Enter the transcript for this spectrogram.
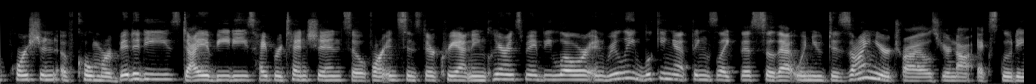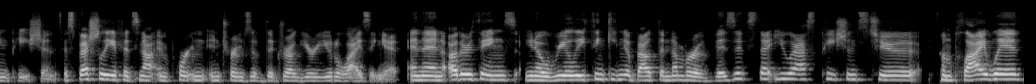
proportion of comorbidities, diabetes, hypertension. So, for instance, their creatinine clearance may be lower, and really looking at things like this so that when you design your trials, you're not excluding patients, especially if it's not important in terms of the drug you're utilizing it. And then other things, you know, really thinking about the number of visits that you ask patients to comply with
